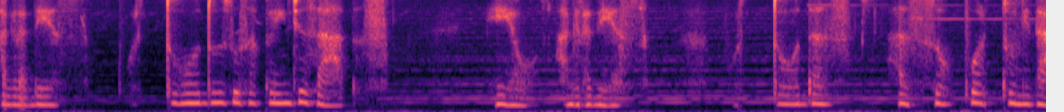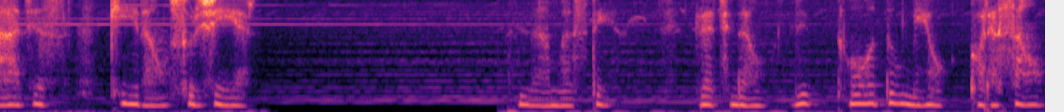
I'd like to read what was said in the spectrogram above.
agradeço por todos os aprendizados. Eu agradeço por todas as oportunidades que irão surgir. Namastê. Gratidão de todo o meu coração.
